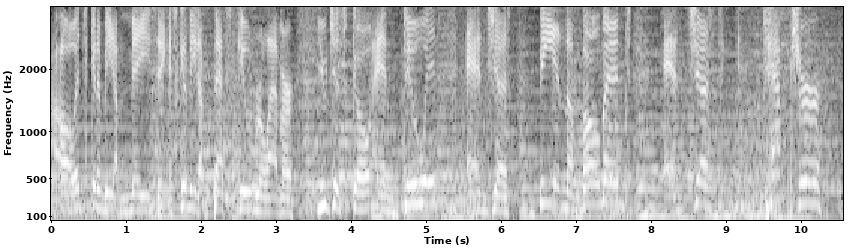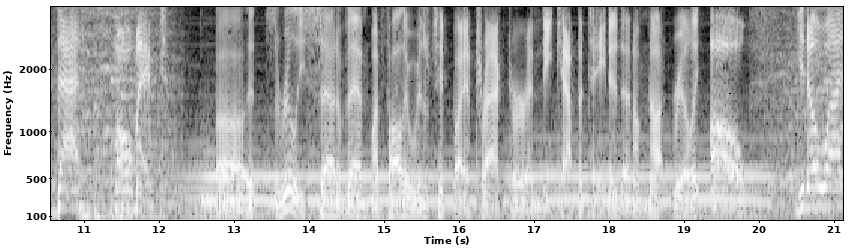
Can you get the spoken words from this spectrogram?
oh, it's going to be amazing. It's going to be the best funeral ever. You just go and do it and just be in the moment and just capture that moment. Uh, it's a really sad event. My father was hit by a tractor and decapitated, and I'm not really. Oh, you know what?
